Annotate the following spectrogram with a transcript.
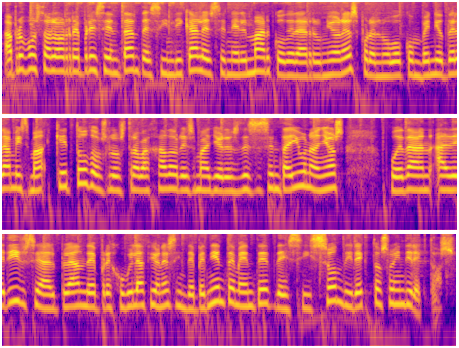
ha propuesto a los representantes sindicales en el marco de las reuniones por el nuevo convenio de la misma que todos los trabajadores mayores de 61 años puedan adherirse al plan de prejubilaciones independientemente de si son directos o indirectos.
